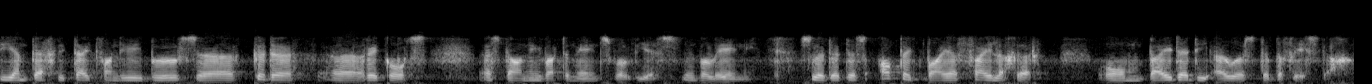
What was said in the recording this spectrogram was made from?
die integriteit van die boer se kudde uh rekords is daar nie wat 'n mens wil wees, nie wil hê nie. So dit is altyd baie veiliger om beide die ouers te bevestig.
